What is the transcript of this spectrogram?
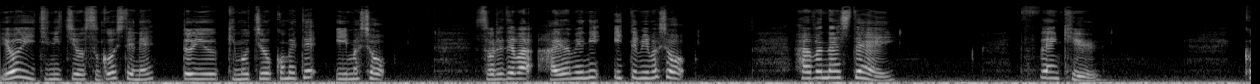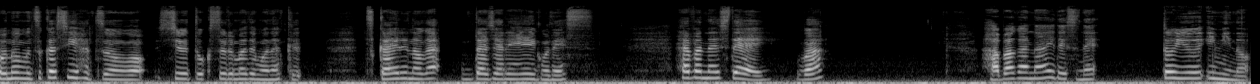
良い一日を過ごしてねという気持ちを込めて言いましょう。それでは早めに言ってみましょう。Have a nice day. Thank you. この難しい発音を習得するまでもなく、使えるのがダジャレ英語です。Have a nice day は幅がないですね。という意味の、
